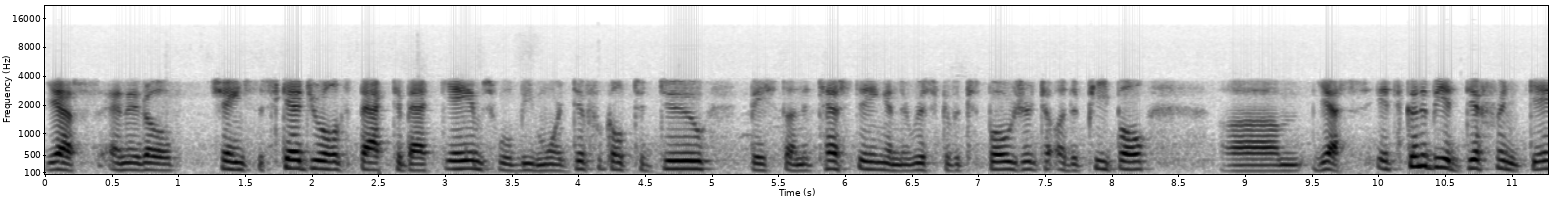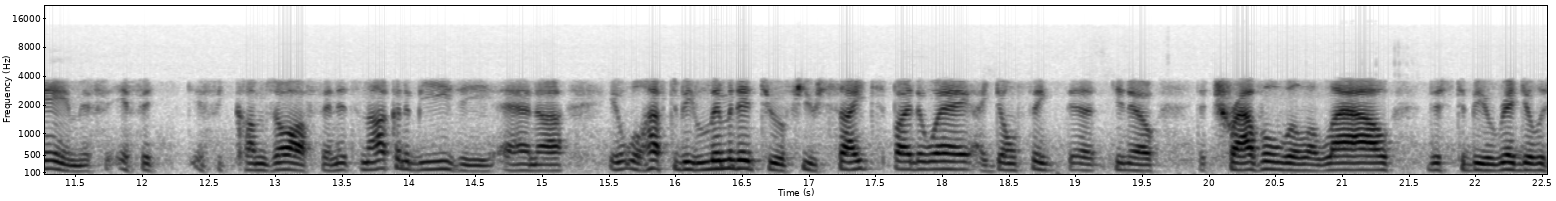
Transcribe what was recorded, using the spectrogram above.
Yes, and it'll change the schedules. Back to back games will be more difficult to do based on the testing and the risk of exposure to other people. Um, yes, it's going to be a different game if, if it if it comes off, and it's not going to be easy. And uh, it will have to be limited to a few sites. By the way, I don't think that you know the travel will allow this to be a regular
